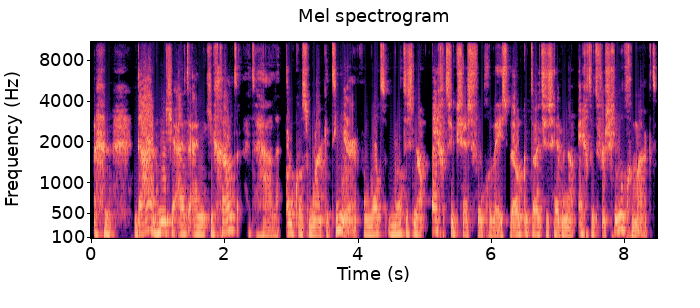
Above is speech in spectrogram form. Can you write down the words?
daar moet je uiteindelijk je goud uithalen, ook als marketeer. Van wat, wat is nou echt succesvol geweest? Welke touches hebben nou echt het verschil gemaakt?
